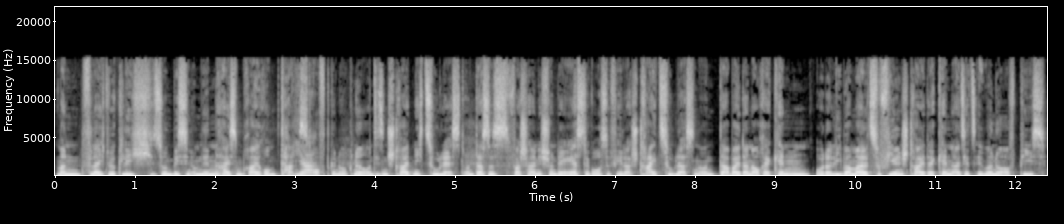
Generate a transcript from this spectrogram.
man vielleicht wirklich so ein bisschen um den heißen Brei rumtanzt ja. oft genug, ne? Und diesen Streit nicht zulässt. Und das ist wahrscheinlich schon der erste große Fehler. Streit zulassen und dabei dann auch erkennen oder lieber mal zu vielen Streit erkennen, als jetzt immer nur auf Peace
